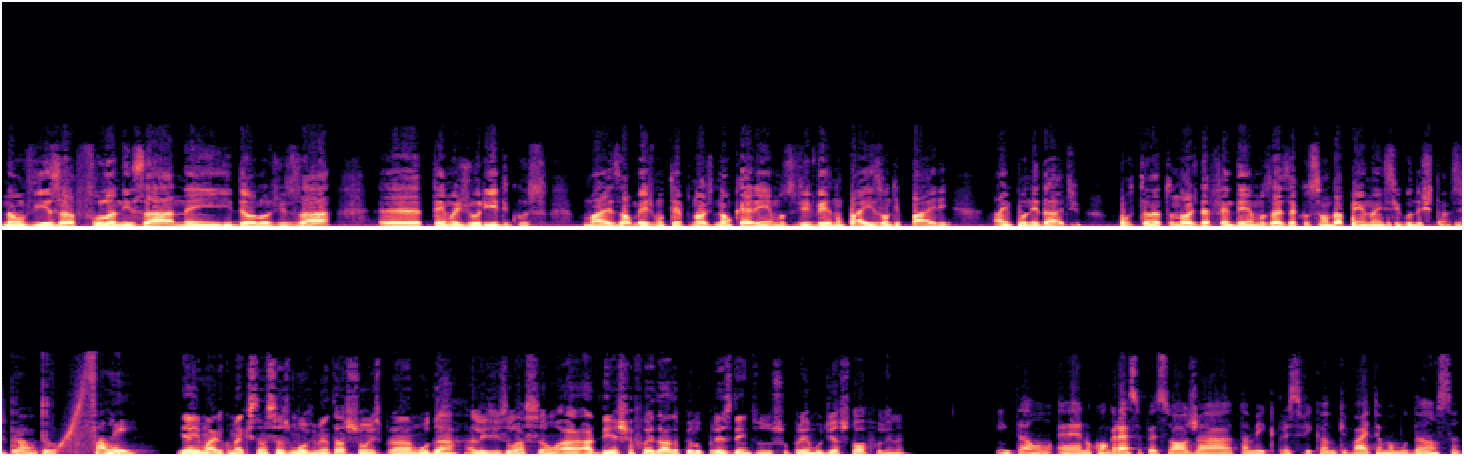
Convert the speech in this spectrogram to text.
não visa fulanizar nem ideologizar é, temas jurídicos, mas ao mesmo tempo nós não queremos viver num país onde paire a impunidade. Portanto, nós defendemos a execução da pena em segunda instância. Pronto, falei. E aí, Mário, como é que estão essas movimentações para mudar a legislação? A, a, deixa foi dada pelo presidente do Supremo, Dias Toffoli, né? Então, é, no Congresso o pessoal já está meio que precificando que vai ter uma mudança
